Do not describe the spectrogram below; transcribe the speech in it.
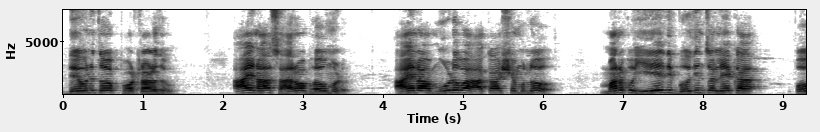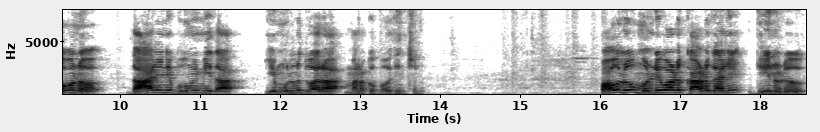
దేవునితో పోట్లాడదు. ఆయన సార్వభౌముడు. ఆయన మూడవ ఆకాశములో మనకు ఏది బోధించలేక పోవునో దానిని భూమి మీద ఈ ముళ్ళు ద్వారా మనకు బోధించును. పౌలు మొండివాడు కాడు గాని దీనుడు.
